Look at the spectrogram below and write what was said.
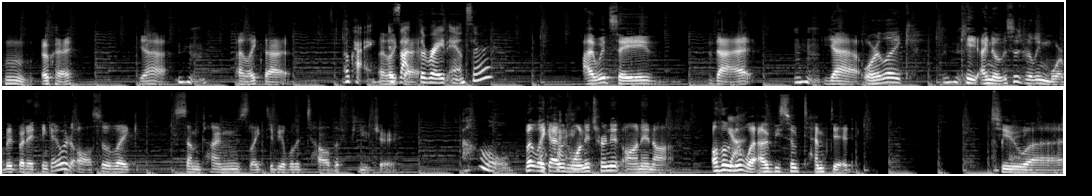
Hmm. Okay. Yeah, hmm I like that. Okay. I like is that, that. the right answer? I would say that. hmm Yeah, or like. hmm Okay, I know this is really morbid, but I think I would also like sometimes like to be able to tell the future. Oh. But like I would want to turn it on and off. Although you Yeah. know what? I would be so tempted to Okay. uh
